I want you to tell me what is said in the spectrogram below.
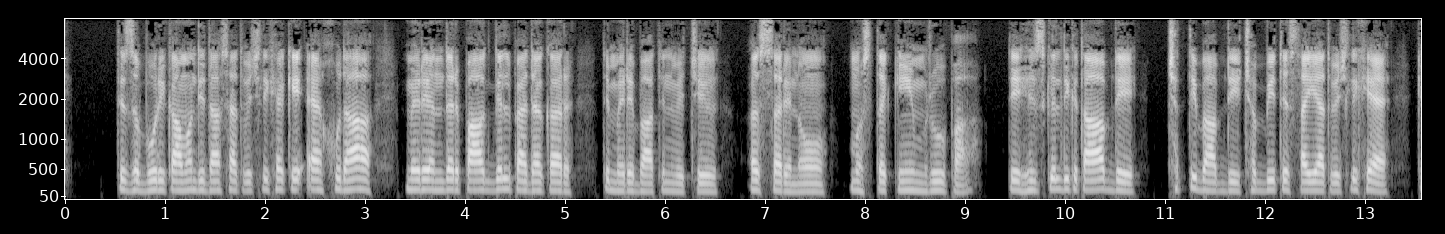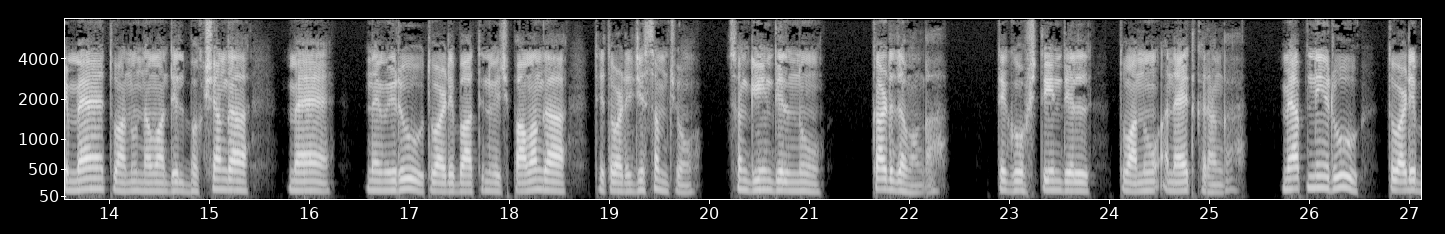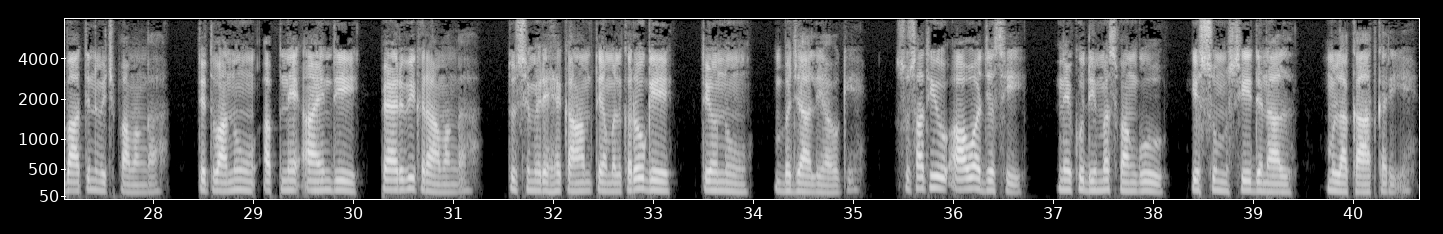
ਤੇ ਜ਼ਬੂਰੀ ਕਾਮਨ ਦੀ 10 ਅਧ ਵਿੱਚ ਲਿਖਿਆ ਕਿ, ਐ ਖੁਦਾ, ਮੇਰੇ ਅੰਦਰ ਪਾਕ ਦਿਲ ਪੈਦਾ ਕਰ ਤੇ ਮੇਰੇ ਬਾਤਨ ਵਿੱਚ ਅਸਰ ਨੋ ਮੁਸਤਕੀਮ ਰੂਹ ਪਾ ਤੇ ਹਿਜ਼ਕਿਲ ਦੀ ਕਿਤਾਬ ਦੇ 36 ਬਾਬ ਦੀ 26 ਤੇ 27 ਅਧ ਵਿੱਚ ਲਿਖਿਆ ਹੈ ਕਿ, ਮੈਂ ਤੁਹਾਨੂੰ ਨਵਾਂ ਦਿਲ ਬਖਸ਼ਾਂਗਾ, ਮੈਂ ਨਵੀਂ ਰੂਹ ਤੁਹਾਡੇ ਬਾਤਨ ਵਿੱਚ ਪਾਵਾਂਗਾ ਤੇ ਤੁਹਾਡੇ ਜਿਸਮ ਚੋਂ ਸੰਗੀਨ ਦਿਲ ਨੂੰ ਕੱਢ ਦਵਾਂਗਾ ਤੇ ਗੋਸ਼ਤੀਨ ਦਿਲ ਤੁਹਾਨੂੰ ਅਨਾਇਤ ਕਰਾਂਗਾ। ਮੈਂ ਆਪਣੀ ਰੂਹ ਤੁਹਾਡੇ ਬਾਤਨ ਵਿੱਚ ਪਾਵਾਂਗਾ ਤੇ ਤੁਹਾਨੂੰ ਆਪਣੇ ਆਇਨ ਦੀ ਪੈਰਵੀ ਕਰਾਵਾਂਗਾ ਤੁਸੀਂ ਮੇਰੇ ਹਕਾਮ ਤੇ ਅਮਲ ਕਰੋਗੇ ਤੇ ਉਹਨੂੰ ਬਜਾ ਲਿਆਓਗੇ ਸੋ ਸਾਥੀਓ ਆਓ ਅੱਜ ਅਸੀਂ ਨਿਕੋਦੀਮਸ ਵਾਂਗੂ ਯਿਸੂ ਮਸੀਹ ਦੇ ਨਾਲ ਮੁਲਾਕਾਤ ਕਰੀਏ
